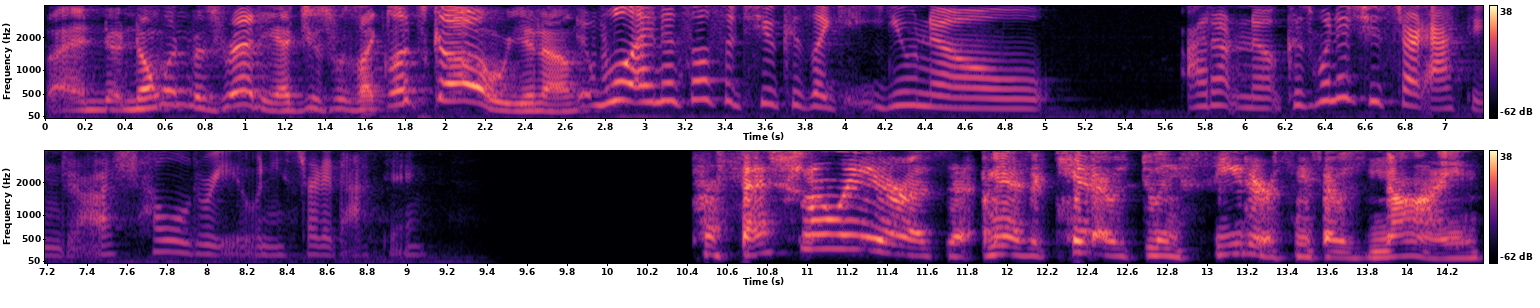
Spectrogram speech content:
and no one was ready. I just was like, let's go. You know. well, and it's also too because like you know, I don't know because when did you start acting, Josh? How old were you when you started acting? professionally or as a, I mean, as a kid, I was doing theater since I was nine,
